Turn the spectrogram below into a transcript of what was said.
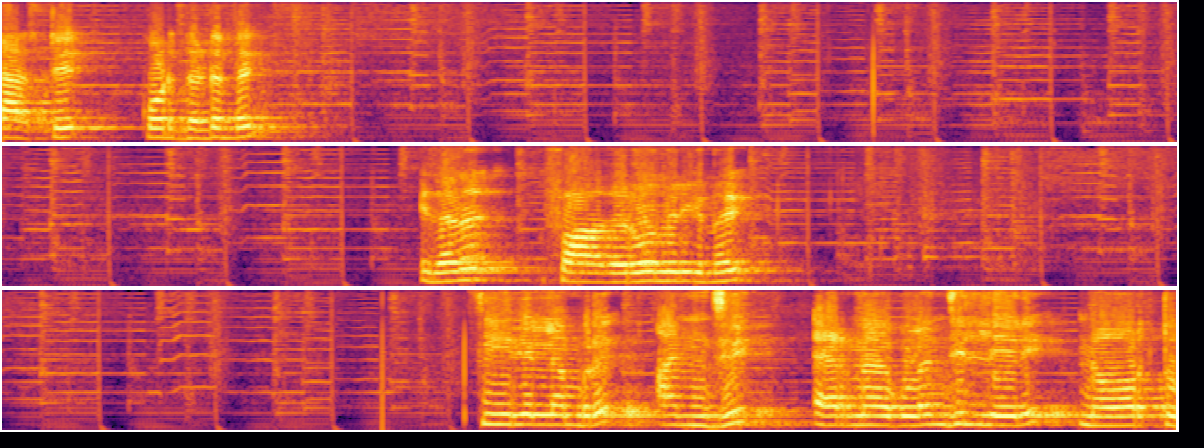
ലാസ്റ്റ് കൊടുത്തിട്ടുണ്ട്. ഇതാണ് ഫാദർ വന്നിരിക്കുന്നത്. സീരിയൽ നമ്പർ അഞ്ച് എറണാകുളം ജില്ലയിൽ നോർത്ത്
